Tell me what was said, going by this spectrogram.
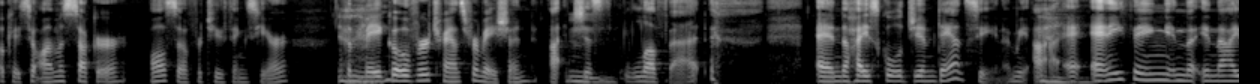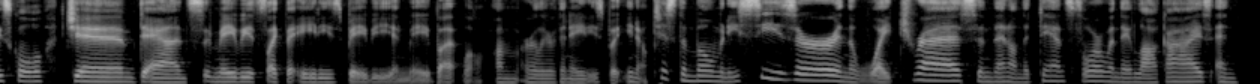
okay, so I'm a sucker also for two things here: the makeover transformation. I just Mm. love that. and the high school gym dance scene. I mean, I, a- anything in the in the high school gym dance. Maybe it's like the '80s baby in me, but well, I'm earlier than '80s. But you know, just the moment he sees her in the white dress, and then on the dance floor when they lock eyes, and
